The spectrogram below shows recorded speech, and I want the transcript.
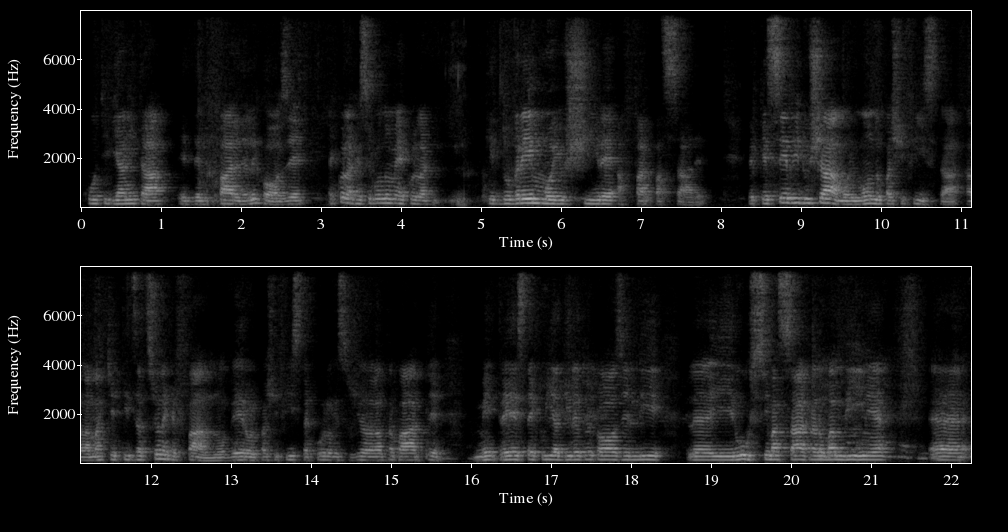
quotidianità e del fare delle cose è quella che secondo me è quella che dovremmo riuscire a far passare. Perché se riduciamo il mondo pacifista alla macchiettizzazione che fanno, ovvero il pacifista è quello che si gira dall'altra parte, mentre stai qui a dire le tue cose, lì le, i russi massacrano bambini, eh,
